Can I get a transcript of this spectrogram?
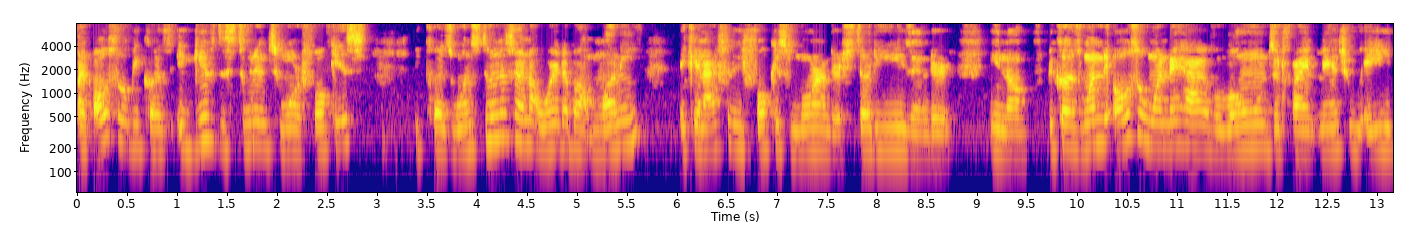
And also because it gives the students more focus because when students are not worried about money, they can actually focus more on their studies and their, you know, because when they also when they have loans and financial aid,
